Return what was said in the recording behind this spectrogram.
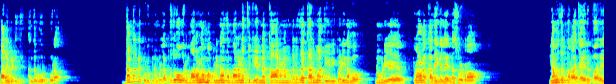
பரவிடுது அந்த ஊர் பூரா. தண்டனை கொடுக்கணும்ல. பொதுவா ஒரு மரணம் அப்படின்னா அந்த மரணத்துக்கு என்ன காரணம்ங்கிறத கர்மா தியரி நம்ம நம்முடைய புராண கதைகள்ல என்ன சொல்றோம் யமதர்மராஜா இருப்பாரு.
